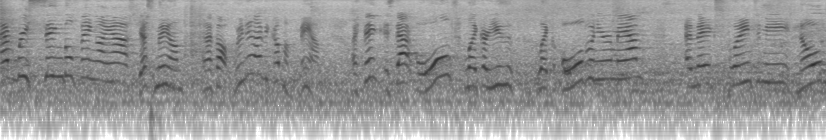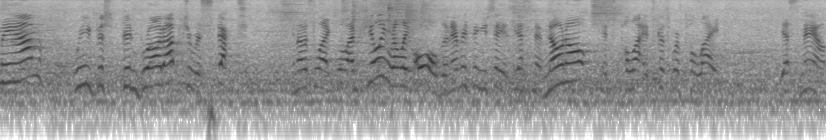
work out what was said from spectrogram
every single thing I asked, yes, ma'am. And I thought, when did I become a ma'am? I think, is that old? Like, are you like old when you're a ma'am? And they explained to me, no, ma'am, we've just been brought up to respect. You know, it's like, well, I'm feeling really old, and everything you say is yes, ma'am. No, no, it's polite. It's because we're polite. Yes, ma'am.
